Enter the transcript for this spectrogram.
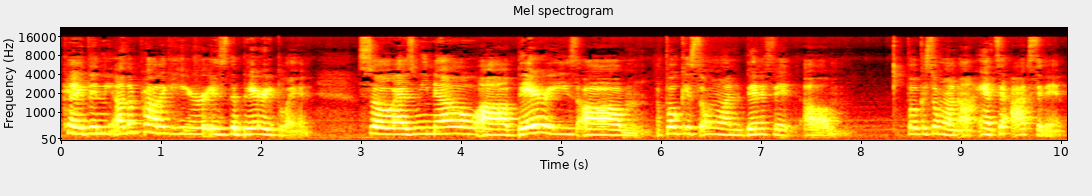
Okay, then the other product here is the berry blend. So as we know, uh, berries um, focus on benefit, um, focus on uh, antioxidants.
